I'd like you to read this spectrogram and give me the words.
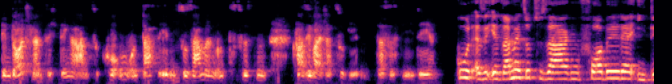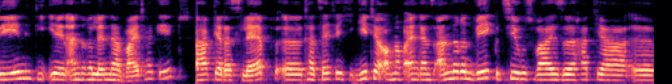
in Deutschland sich Dinge anzugucken und das eben zu sammeln und das Wissen quasi weiterzugeben. Das ist die Idee. Gut, also ihr sammelt sozusagen Vorbilder, Ideen, die ihr in andere Länder weitergebt. Da habt ja das Lab äh, tatsächlich, geht ja auch noch einen ganz anderen Weg, beziehungsweise hat ja äh,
